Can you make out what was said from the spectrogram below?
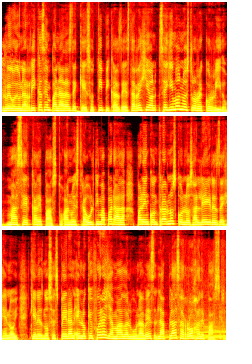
Luego de unas ricas empanadas de queso típicas de esta región, seguimos nuestro recorrido más cerca de Pasto, a nuestra última parada para encontrarnos con los alegres de Genoy, quienes nos esperan en lo que fuera llamado alguna vez la Plaza Roja de Pasto.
